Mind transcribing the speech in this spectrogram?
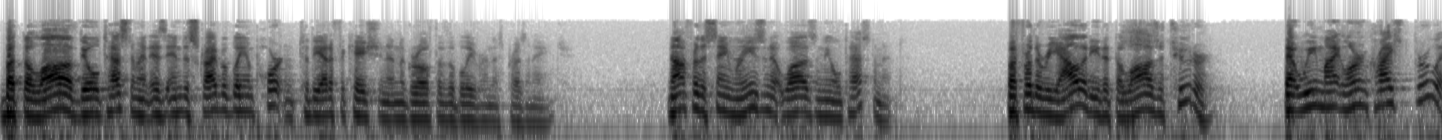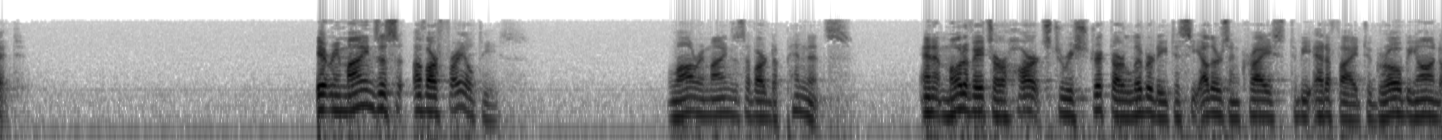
But the law of the Old Testament is indescribably important to the edification and the growth of the believer in this present age. Not for the same reason it was in the Old Testament, but for the reality that the law is a tutor, that we might learn Christ through it. It reminds us of our frailties. The law reminds us of our dependence. And it motivates our hearts to restrict our liberty to see others in Christ, to be edified, to grow beyond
